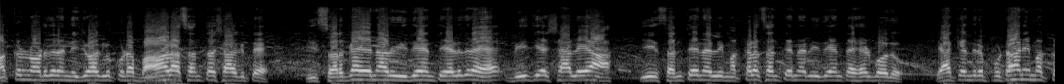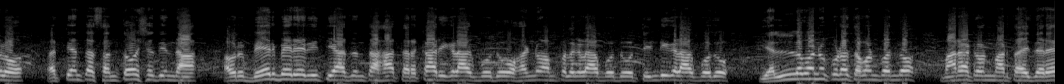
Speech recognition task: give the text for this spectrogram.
ಮಕ್ಕಳು ನೋಡಿದ್ರೆ ನಿಜವಾಗ್ಲೂ ಕೂಡ ಬಹಳ ಸಂತೋಷ ಆಗುತ್ತೆ. ಈ ಸ್ವರ್ಗ ಏನಾದ್ರು ಇದೆ ಅಂತ ಹೇಳಿದ್ರೆ ಬಿ ಜಿ ಎಸ್ ಶಾಲೆಯ ಈ ಸಂತೆನಲ್ಲಿ, ಮಕ್ಕಳ ಸಂತೆನಲ್ಲಿ ಇದೆ ಅಂತ ಹೇಳ್ಬೋದು. ಯಾಕೆಂದರೆ ಪುಟಾಣಿ ಮಕ್ಕಳು ಅತ್ಯಂತ ಸಂತೋಷದಿಂದ ಅವರು ಬೇರೆ ಬೇರೆ ರೀತಿಯಾದಂತಹ ತರಕಾರಿಗಳಾಗ್ಬೋದು ಹಣ್ಣು ಹಂಪಲುಗಳಾಗ್ಬೋದು ತಿಂಡಿಗಳಾಗ್ಬೋದು ಎಲ್ಲವನ್ನು ಕೂಡ ತಗೊಂಡು ಬಂದು ಮಾರಾಟವನ್ನು ಮಾಡ್ತಾ ಇದ್ದಾರೆ.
